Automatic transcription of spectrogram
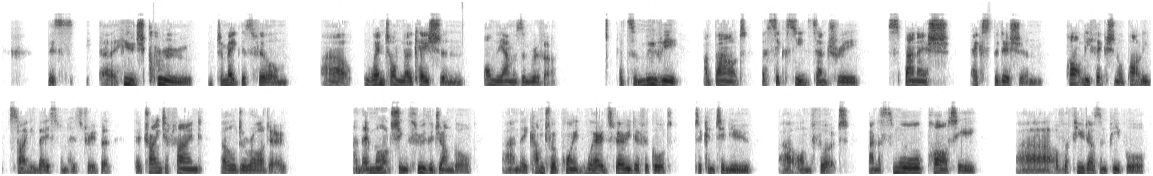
this uh, huge crew to make this film uh, went on location on the Amazon River. It's a movie about a 16th century Spanish expedition, partly fictional, partly slightly based on history, but they're trying to find El Dorado. And they're marching through the jungle, and they come to a point where it's very difficult to continue uh, on foot. And a small party uh, of a few dozen people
